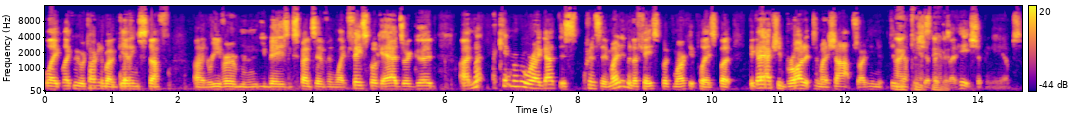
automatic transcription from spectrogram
like like we were talking about getting stuff on Reverb and eBay is expensive, and like Facebook ads are good. I'm not. I can't remember where I got this Princeton. It might have been a Facebook Marketplace, but the guy actually brought it to my shop, so I didn't didn't I have to ship it because. I hate shipping amps.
